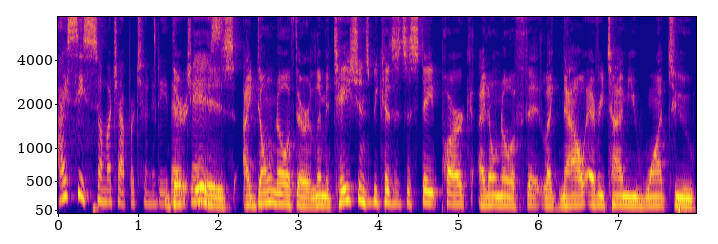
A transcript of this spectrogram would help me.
I see so much opportunity there. there James. is. I don't know if there are limitations because it's a state park. I don't know if that like now every time you want to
